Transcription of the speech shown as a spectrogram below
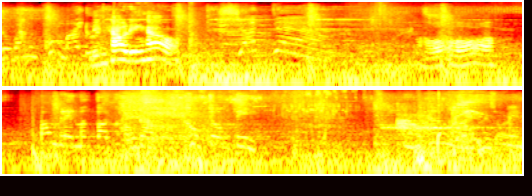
ระวังพุ่มไม้ด้วลิยงเข้าลิงเข้า Shut down. โอ้โหโอ้โหป้อมเลนมังกรของเราถูกโจมตี An ally has been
